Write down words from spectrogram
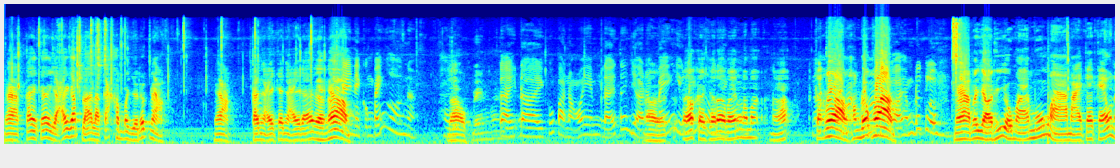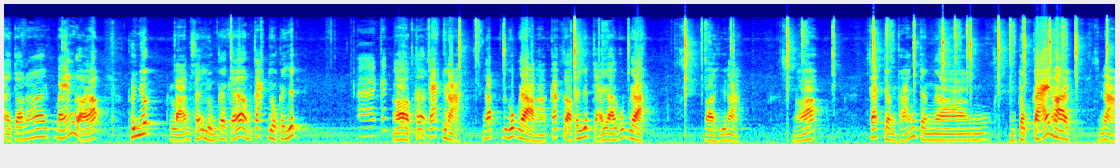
Nè cái cái giải gấp lại là cắt không bao giờ đứt nè. Nè cây nhạy cây nhạy để rồi thấy cây không này còn bén hơn nè. Thiệt. đâu? Đời đời của bà nội em để tới giờ nó bén dữ đó cây cái đó bén lắm á. Đó. Cắt thấy không? đó, không đứt phải không? rồi không đứt luôn. Nè bây giờ thí dụ mà em muốn mà mài cây kéo này cho nó bén rồi á thứ nhất là em sẽ dùng cây kéo em cắt vô cây vít à cắt à, vô cắt, cắt như nè nhấp rút ra nè cắt ra cái vít chạy ra rút ra rồi vậy nè. Đó. Cắt chừng khoảng chừng à, chục cái thôi. Vậy nè.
